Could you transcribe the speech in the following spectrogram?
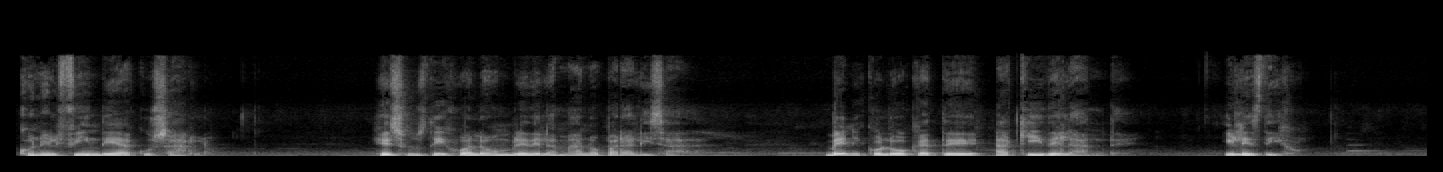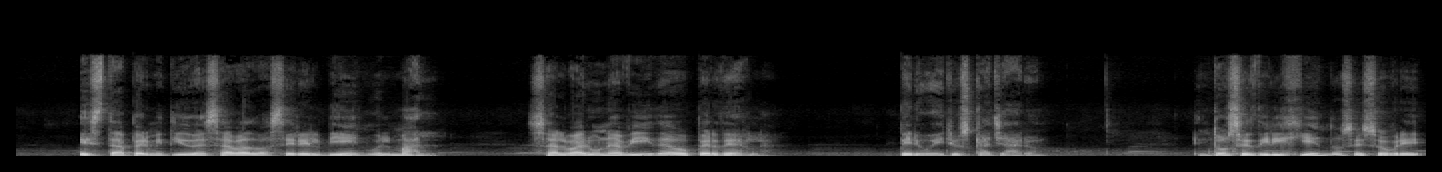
con el fin de acusarlo. Jesús dijo al hombre de la mano paralizada, ven y colócate aquí delante. Y les dijo, ¿está permitido en sábado hacer el bien o el mal, salvar una vida o perderla? Pero ellos callaron. Entonces dirigiéndose sobre,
